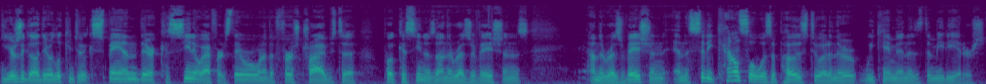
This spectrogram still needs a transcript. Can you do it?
Years ago, they were looking to expand their casino efforts. They were one of the first tribes to put casinos on their reservations on the reservation, and the city council was opposed to it, and there, we came in as the mediators.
